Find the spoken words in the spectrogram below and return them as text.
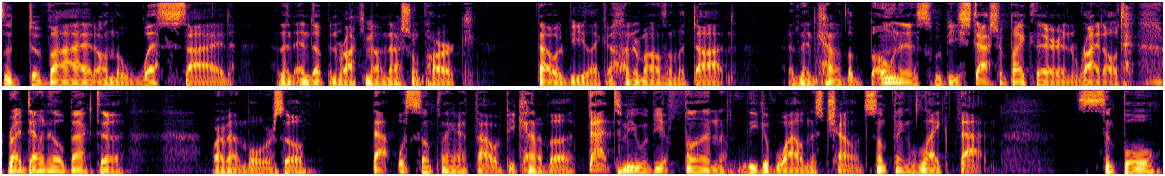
the divide on the west side and then end up in Rocky Mountain National Park, that would be like 100 miles on the dot. And then kind of the bonus would be stash a bike there and ride all ride downhill back to where I'm at in Boulder. So that was something I thought would be kind of a that to me would be a fun League of Wildness challenge, something like that. Simple,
